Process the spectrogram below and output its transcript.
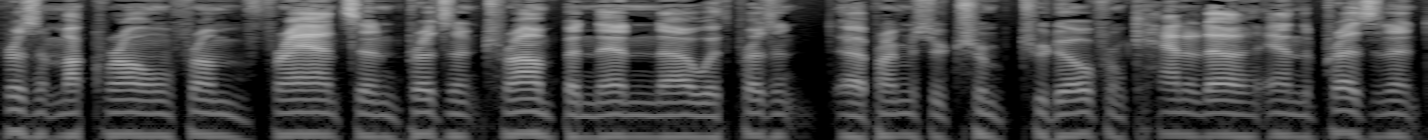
President Macron from France and President Trump, and then uh, with President uh, Prime Minister Trudeau from Canada and the President.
